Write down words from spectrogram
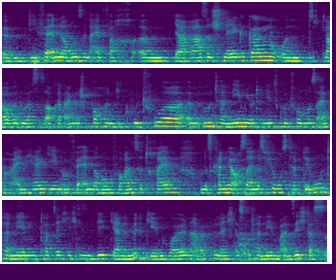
ähm, die Veränderungen sind einfach ähm, ja, rasend schnell gegangen und ich glaube, du hast es auch gerade angesprochen, die Kultur ähm, im Unternehmen, die Unternehmenskultur muss einfach einhergehen, um Veränderungen voranzutreiben und es kann ja auch sein, dass Führungskräfte im Unternehmen tatsächlich diesen Weg gerne mitgehen wollen, aber vielleicht das Unternehmen an sich das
